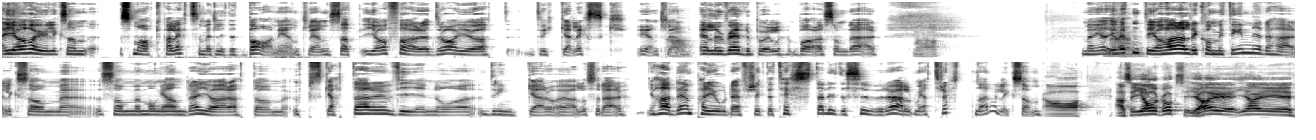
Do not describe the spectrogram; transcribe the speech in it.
jag har ju liksom smakpalett som ett litet barn egentligen, så att jag föredrar ju att dricka läsk egentligen. Ja. Eller Red Bull, bara som det är. Ja. Men jag, jag, vet inte, jag har aldrig kommit in i det här liksom eh, som många andra gör, att de uppskattar vin och drinkar och öl och sådär. Jag hade en period där jag försökte testa lite suröl, men jag tröttnade liksom. Ja, alltså jag också, jag är, jag är,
